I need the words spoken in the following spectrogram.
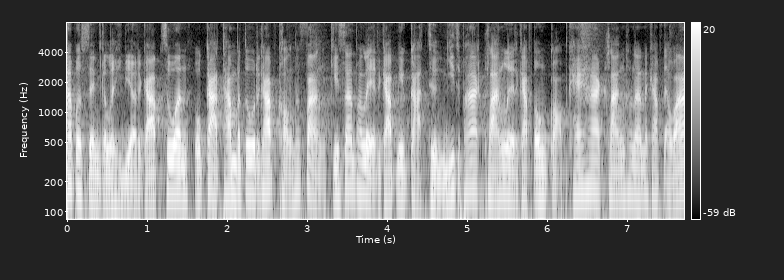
75%กันเลยทีเดียวนะครับ ส่วนโอกาสทำประตูนะครับของทางฝั่งคิสตันพาเลตนะครับมีโอกาสถึง 25 ครั้งเลยนะครับ ตรงกรอบแค่ 5 ครั้งเท่านั้นนะครับ แต่ว่า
